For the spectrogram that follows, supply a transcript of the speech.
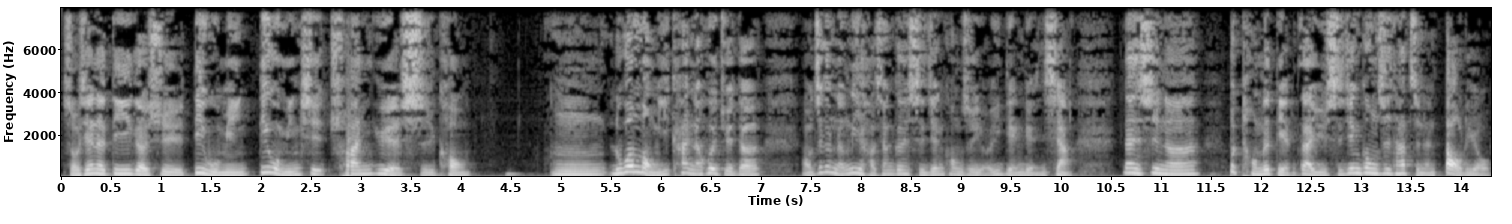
首先呢，第一个是第五名，第五名是穿越时空。嗯，如果猛一看呢，会觉得哦，这个能力好像跟时间控制有一点点像，但是呢，不同的点在于时间控制它只能倒流，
